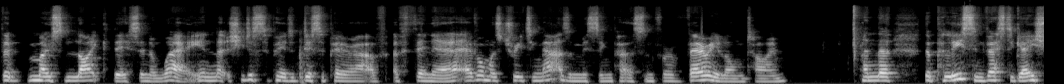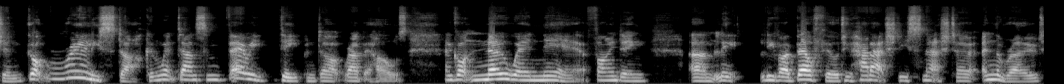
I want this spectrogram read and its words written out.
the most like this in a way, in that she just appeared to disappear out of, of thin air. Everyone was treating that as a missing person for a very long time. And the, the police investigation got really stuck and went down some very deep and dark rabbit holes and got nowhere near finding um, Lee, Levi Bellfield, who had actually snatched her in the road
